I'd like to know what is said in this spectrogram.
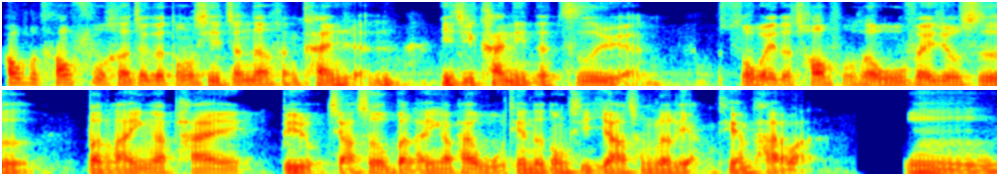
超不超负荷这个东西真的很看人，以及看你的资源。所谓的超负荷，无非就是本来应该拍，比如假设我本来应该拍五天的东西，压成了两天拍完，嗯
